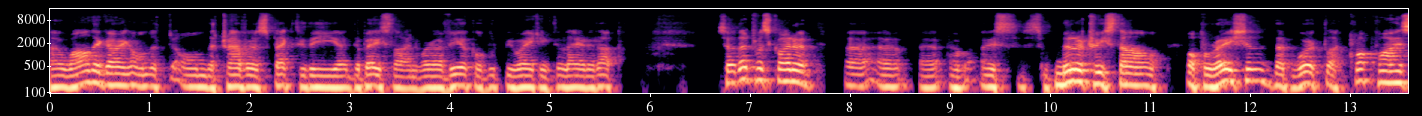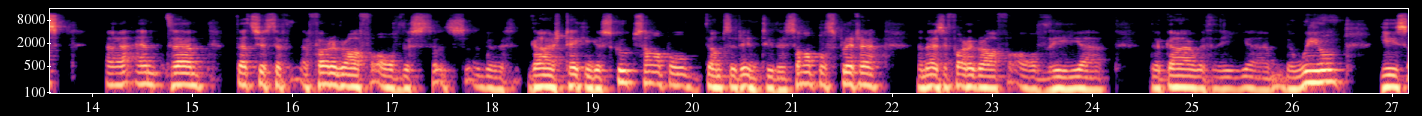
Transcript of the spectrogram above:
uh, while they're going on the on the traverse back to the uh, the baseline where a vehicle would be waiting to load it up so that was quite a, a, a, a military style operation that worked like clockwise uh, and um, that's just a, a, photograph of the, the guy taking a scoop sample, dumps it into the sample splitter. And there's a photograph of the, uh, the guy with the, uh, the wheel. He's,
